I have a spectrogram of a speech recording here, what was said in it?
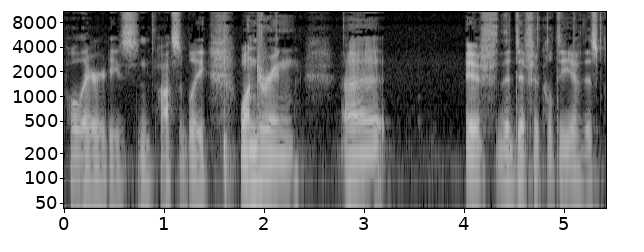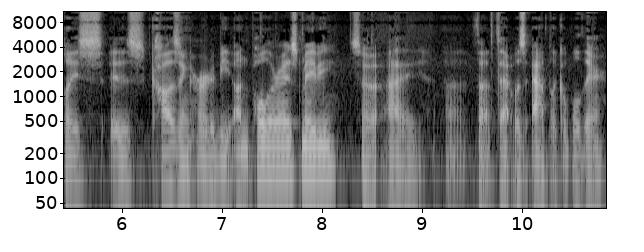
polarities and possibly wondering uh, if the difficulty of this place is causing her to be unpolarized, maybe. So I uh, thought that was applicable there.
